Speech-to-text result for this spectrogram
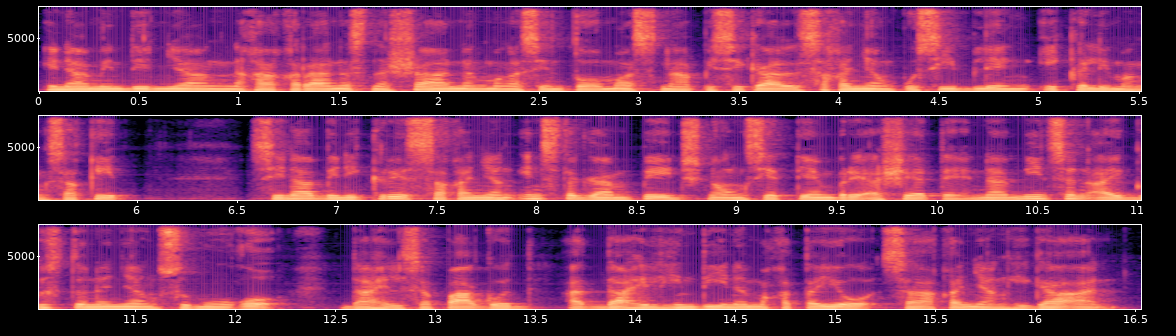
Inamin din niyang nakakaranas na siya ng mga sintomas na pisikal sa kanyang posibleng ikalimang sakit. Sinabi ni Chris sa kanyang Instagram page noong Setyembre 7 na minsan ay gusto na niyang sumuko dahil sa pagod at dahil hindi na makatayo sa kanyang higaan.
